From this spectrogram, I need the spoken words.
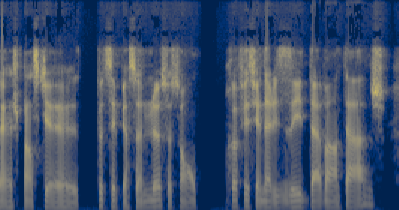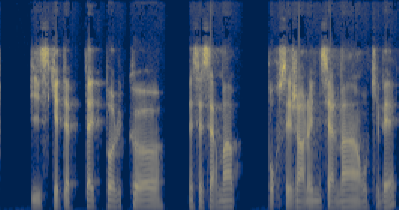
euh, je pense que toutes ces personnes-là se sont professionnalisées davantage. Puis ce qui était peut-être pas le cas nécessairement pour ces gens-là initialement au Québec.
